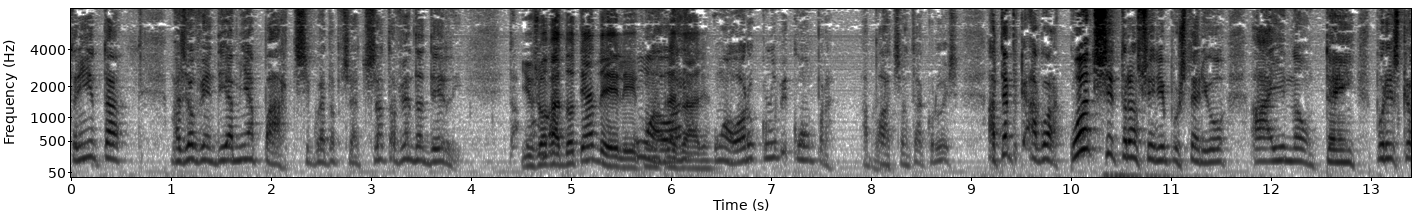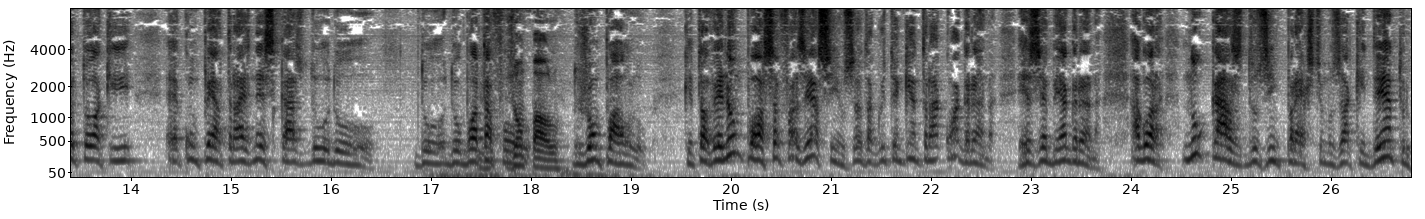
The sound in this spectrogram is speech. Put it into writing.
30%, mas eu vendi a minha parte, 50%. Santa venda dele. Então, E o jogador tem a dele como uma hora, empresário. uma hora o clube compra a parte de Santa Cruz. Até porque, agora, quando se transferir para o exterior, aí não tem. Por isso que eu estou aqui eh, com o pé atrás nesse caso do, do, do, do Botafogo. João Paulo. Do João Paulo. Que talvez não possa fazer assim. O Santa Cruz tem que entrar com a grana, receber a grana. Agora, no caso dos empréstimos aqui dentro,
